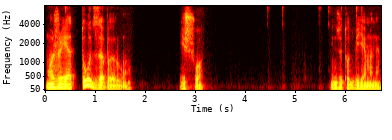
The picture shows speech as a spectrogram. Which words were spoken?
Може, я тут заберу? І що? Він же тут б'є мене.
